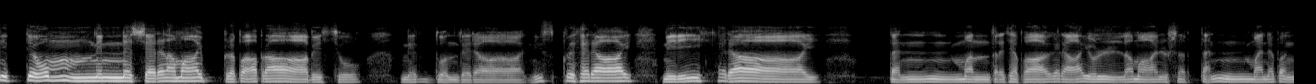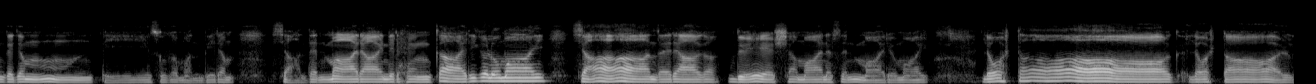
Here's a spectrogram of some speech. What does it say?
നിത്യവും നിന്നെ ശരണമായി പ്രഭാ പ്രാപിച്ചു. നിർദ്വന്ദ്വരായി നിസ്പൃഹരായി നിരീഹരായി തൻ മന്ത്രജപാകരായുള്ള മാനുഷർ തൻ മനപങ്കജം. തേ സുഖമന്ദിരം ശാന്തന്മാരായ നിരഹങ്കാരികളുമായി ശാന്തരാഗ ദ്വേഷമാനസന്മാരുമായി. ലോഷ്ടാ ലോഷ്ടാൾ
